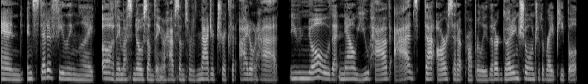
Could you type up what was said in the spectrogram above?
And instead of feeling like, oh, they must know something or have some sort of magic trick that I don't have, you know that now you have ads that are set up properly, that are getting shown to the right people,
